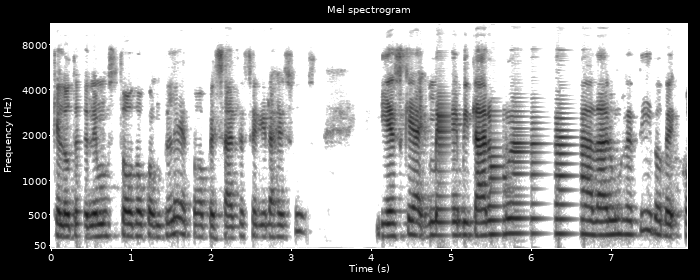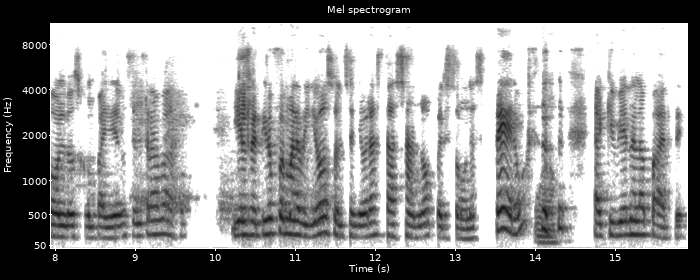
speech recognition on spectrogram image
que lo tenemos todo completo a pesar de seguir a Jesús y es que me invitaron a, dar un retiro de, con los compañeros del trabajo y el retiro fue maravilloso, el Señor hasta sanó personas, pero aquí viene la parte,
